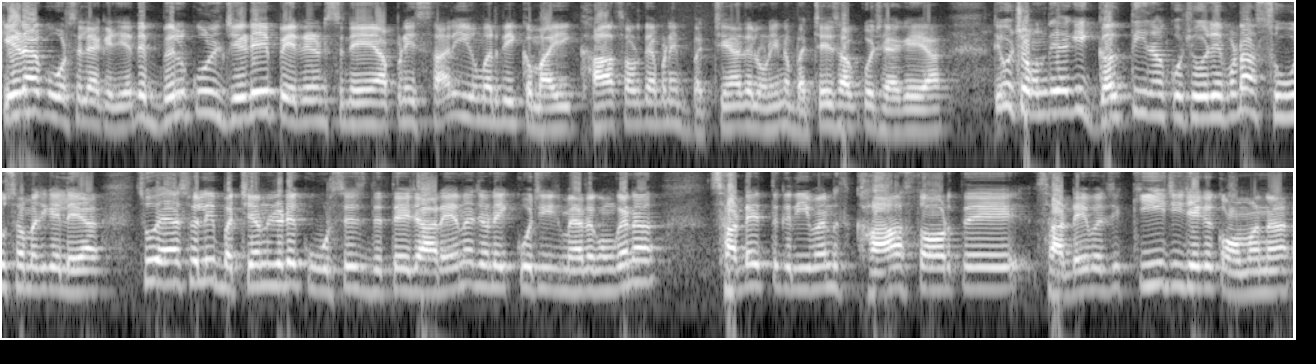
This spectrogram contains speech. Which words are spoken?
ਕਿਹੜਾ ਕੋਰਸ ਲੈ ਕੇ ਜਾਈਏ? ਤੇ ਬਿਲਕੁਲ ਜਿਹੜੇ ਪੇਰੈਂਟਸ ਨੇ ਆਪਣੀ ਸਾਰੀ ਉਮਰ ਦੀ ਕਮਾਈ, ਖਾਸ ਤੌਰ ਤੇ ਆਪਣੇ ਬੱਚਿਆਂ ਦੇ ਲਾਉਣੀ ਨਾ, ਬੱਚੇ ਹੀ ਸਭ ਕੁਝ ਹੈਗੇ ਆ, ਤੇ ਉਹ ਚਾਹੁੰਦੇ ਆ ਕਿ ਗਲਤੀ ਨਾ ਕੁਝ ਹੋ ਜੇ ਬੜਾ ਸੋਚ ਸਮਝ ਕੇ ਲਿਆ। ਸੋ ਇਸ ਵੇਲੇ ਬੱਚਿਆਂ ਨੂੰ ਜਿਹੜੇ ਕੋਰਸਸ ਦਿੱਤੇ ਜਾ ਰਹੇ ਆ ਨਾ, ਜਿਹੜੇ ਇੱਕੋ ਚੀਜ਼ ਮੈਂ ਤਾਂ ਕਹੂੰਗਾ ਨਾ, ਸਾਡੇ ਤਕਰੀਬਨ ਖਾਸ ਤੌਰ ਤੇ ਸਾਡੇ ਵਿੱਚ ਕੀ ਚੀਜ਼ ਇੱਕ ਕਾਮਨ ਆ,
